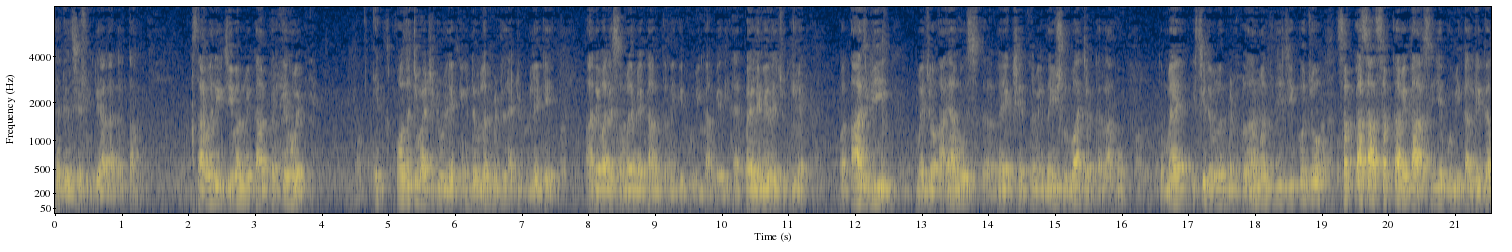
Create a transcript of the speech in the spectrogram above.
दिल से शुक्रिया अदा करता हूँ। सार्वजनिक जीवन में काम करते हुए एक पॉजिटिव एटीट्यूड लेके डेवलपमेंटल एटीट्यूड लेके आने वाले समय में काम करने की भूमिका मेरी है, पहले भी रह चुकी है। और आज भी मैं जो आया हूँ इस नए क्षेत्र में, नई शुरुआत जब कर रहा हूँ तो मैं इसी डेवलपमेंट प्रधानमंत्री जी को जो सबका साथ, सबका विकास, ये भूमिका लेकर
